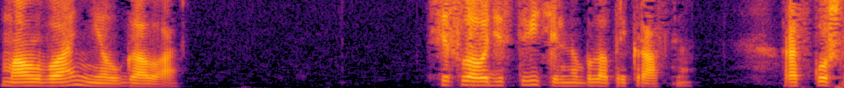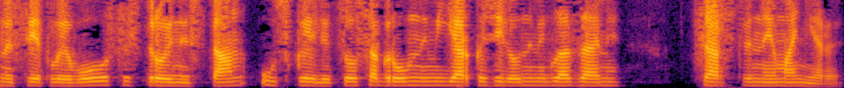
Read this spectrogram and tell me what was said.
Молва не лгала. Всеслава действительно была прекрасна. Роскошные светлые волосы, стройный стан, узкое лицо с огромными ярко-зелеными глазами, царственные манеры.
